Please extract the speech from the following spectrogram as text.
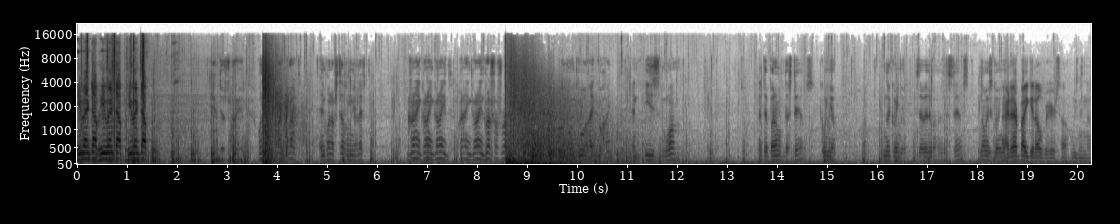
He went up, he went up, he went up. Yeah, just right. One right, right, right. And one upstairs on your left. Grind, grind, grind, grind, grind, rush, rush, rush. Go, go hide, go hide. And is one at the bottom of the stairs, going up. Not going up. Is that at the bottom of the stairs? No, he's going Alright, up. everybody get over here so we can. Uh,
